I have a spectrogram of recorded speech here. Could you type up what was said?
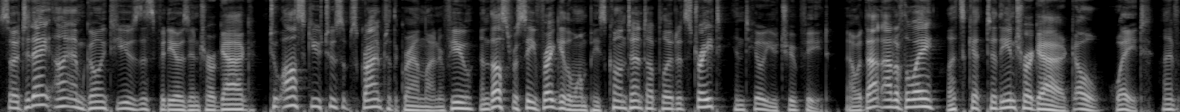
So today I am going to use this video's intro gag to ask you to subscribe to the Grand Line Review and thus receive regular One Piece content uploaded straight into your YouTube feed. Now with that out of the way, let's get to the intro gag. Oh, wait, I've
